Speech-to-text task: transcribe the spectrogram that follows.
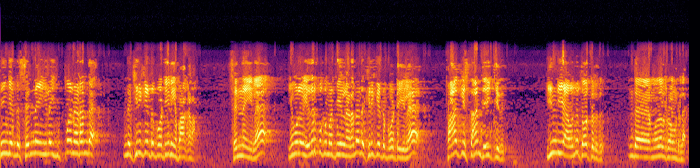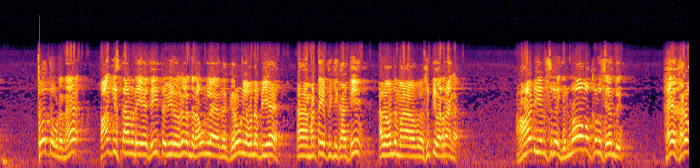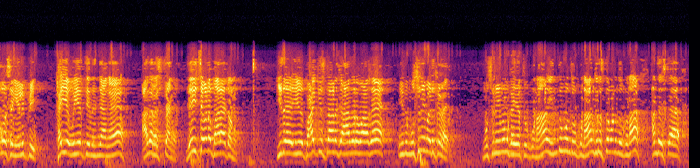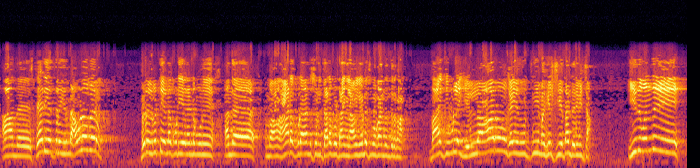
நீங்க இந்த சென்னையில இப்ப நடந்த இந்த கிரிக்கெட் போட்டியை நீங்க பார்க்கலாம். சென்னையில இவ்வளவு எதிர்ப்புக்கு மத்தியில் நடந்த அந்த கிரிக்கெட் போட்டியில பாகிஸ்தான் ஜெயிக்குது. இந்தியா வந்து தோத்துருது. இந்த முதல் ரவுண்டில் தோத்த உடனே பாகிஸ்தானுடைய ஜெயித்த வீரர்கள் அந்த ரவுண்ட்ல அந்த கிரவுண்ட்ல வந்து அப்படியே மட்டையை தூக்கி காட்டி அதை வந்து ம- சுத்தி வர்றாங்க. ஆடியன்ஸ்ல எல்லா மக்களும் சேர்ந்து கைய கரகோஷம் எழுப்பி கையை உயர்த்தி செஞ்சாங்க? அதை ரசிச்சாங்க. ஜெயிச்சவன பாராட்டணும். இதை இது பாகிஸ்தானுக்கு ஆதரவாக இது முஸ்லீம் எடுக்கலை. முஸ்லீமும் கையை தூக்குனா இந்துவும் தூக்குனா கிறிஸ்தவனும் தூக்குனா அந்த அந்த ஸ்டேடியத்தில் இருந்த அவ்வளோ பேரும். விரல் விட்டு எண்ணக்கூடிய ரெண்டு மூணு அந்த நம்ம ஆடக்கூடாதுன்னு சொல்லி தடை போட்டாங்களா அவங்க என்ன சும்மா உட்கார்ந்து வந்துருக்கலாம் பாக்கி உள்ள எல்லாரும் கையை தூக்கி மகிழ்ச்சியை தான் தெரிவிச்சான். இது வந்து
